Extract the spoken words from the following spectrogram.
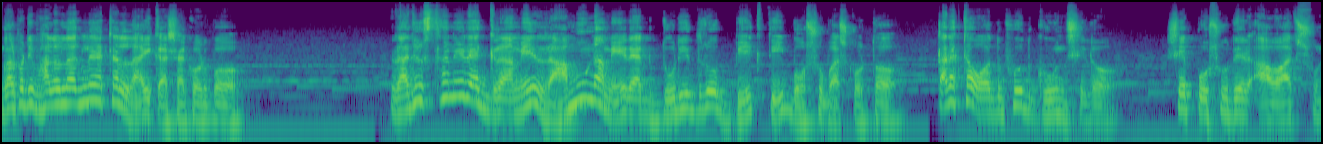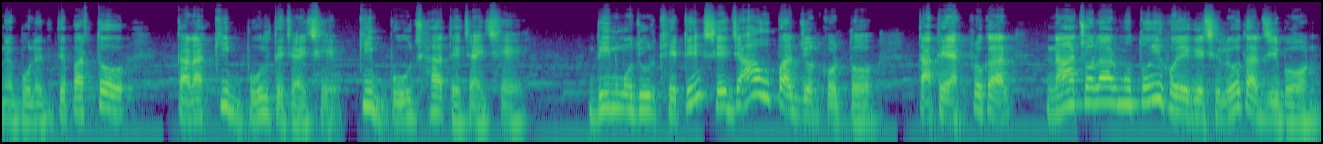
গল্পটি ভালো লাগলে একটা লাইক আশা করব। রাজস্থানের এক গ্রামে রামু নামের এক দরিদ্র ব্যক্তি বসবাস করত। তার একটা অদ্ভুত গুণ ছিল। সে পশুদের আওয়াজ শুনে বলে দিতে পারত, তারা কি বলতে চাইছে? কি বোঝাতে চাইছে? দিনমজুর খেটে সে যা উপার্জন করত, তাতে এক প্রকার না চলার মতোই হয়ে গেছিল তার জীবন।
